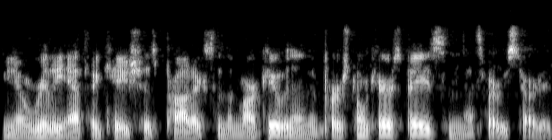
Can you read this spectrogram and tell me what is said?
you know really efficacious products in the market within the personal care space, and that's why we started.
